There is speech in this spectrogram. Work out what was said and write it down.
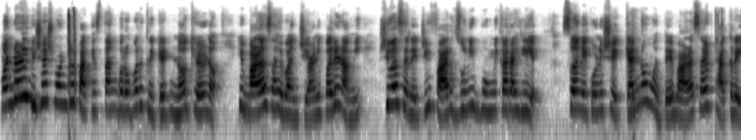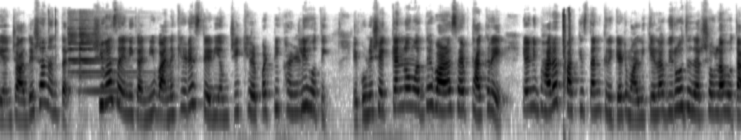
मंडळी विशेष म्हणजे पाकिस्तान बरोबर क्रिकेट न खेळणं ही बाळासाहेबांची आणि परिणामी शिवसेनेची फार जुनी भूमिका राहिली आहे. सन एकोणीसशे एक्क्याण्णवमध्ये बाळासाहेब ठाकरे यांच्या आदेशानंतर शिवसैनिकांनी वानखेडे स्टेडियमची खेळपट्टी खणली होती. एकोणीसशे एक्क्याण्णवमध्ये बाळासाहेब ठाकरे यांनी भारत पाकिस्तान क्रिकेट मालिकेला विरोध दर्शवला होता.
